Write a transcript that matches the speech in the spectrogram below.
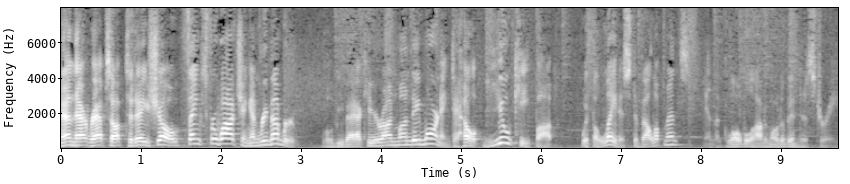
And that wraps up today's show. Thanks for watching, and remember, we'll be back here on Monday morning to help you keep up with the latest developments in the global automotive industry.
